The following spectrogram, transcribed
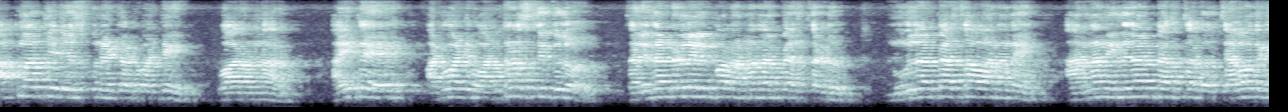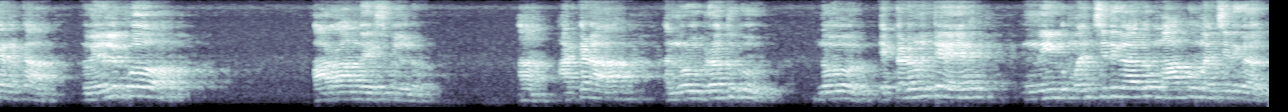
ఆత్మహత్య చేసుకునేటటువంటి వారు ఉన్నారు అయితే అటువంటి ఒంటరి స్థితిలో తల్లిదండ్రులు వెళ్ళిపోరు అన్న చంపేస్తాడు. నువ్వు చంపేస్తావు అన్నని? అన్న నిన్ను చంపేస్తాడు తెలవదు కనుక నువ్వు వెళ్ళిపో. ఆరాం దేశంలో అక్కడ నువ్వు బ్రతుకు. నువ్వు ఎక్కడ ఉంటే నీకు మంచిది కాదు మాకు మంచిది కాదు.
